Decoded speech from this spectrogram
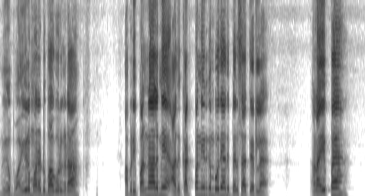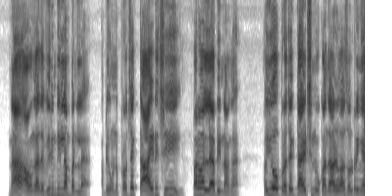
நீங்கள் பயங்கரமான டுபாகோருங்கடா. அப்படி பண்ணாலுமே அது கட் பண்ணியிருக்கும் போதே அது பெருசாக தெரில ஆனால் இப்போ நான் அவங்க அதை விரும்பிலாம் பண்ணல. அப்படி ஒன்று ப்ரொஜெக்ட் ஆயிடுச்சு பரவாயில்ல அப்படின்னாங்க. ஐயோ ப்ரொஜெக்ட் ஆயிடுச்சுன்னு உட்காந்து அழுவா சொல்கிறீங்க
